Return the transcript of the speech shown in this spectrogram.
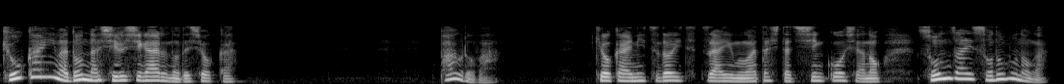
教会にはどんな印があるのでしょうか？パウロは、教会に集いつつ歩む私たち信仰者の存在そのものが、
